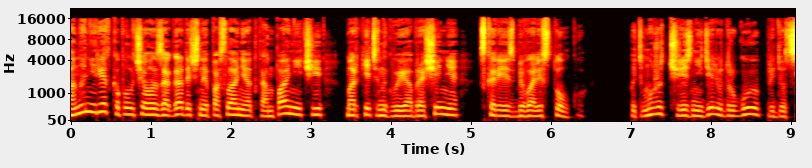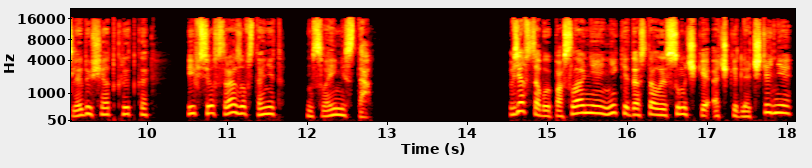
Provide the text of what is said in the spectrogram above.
она нередко получала загадочные послания от компаний, чьи маркетинговые обращения скорее сбивали с толку. Быть может, через неделю-другую придет следующая открытка, и все сразу встанет на свои места. Взяв с собой послание, Ники достала из сумочки очки для чтения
